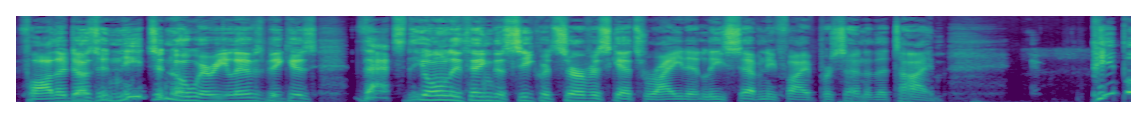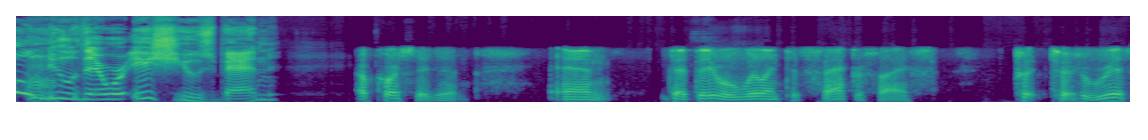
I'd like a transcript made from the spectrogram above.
Father doesn't need to know where he lives because that's the only thing the Secret Service gets right at least 75% of the time. People mm. knew there were issues, Ben. Of course they did. And that they were willing to sacrifice, put to risk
